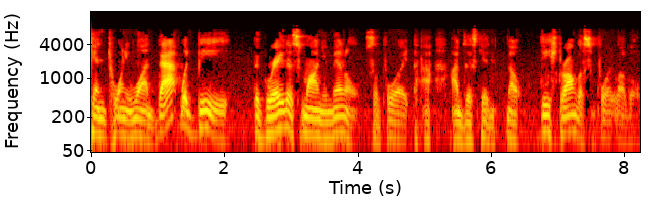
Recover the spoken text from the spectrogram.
1021. That would be the greatest monumental support. I'm just kidding. No, the strongest support level.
